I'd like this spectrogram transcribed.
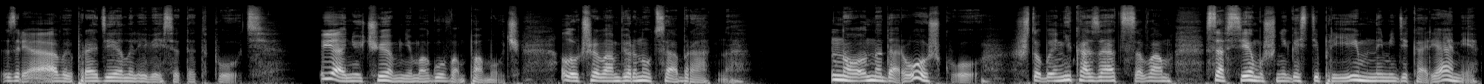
Зря вы проделали весь этот путь. Я ничем не могу вам помочь. Лучше вам вернуться обратно. Но на дорожку, чтобы не казаться вам совсем уж негостеприимными дикарями,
